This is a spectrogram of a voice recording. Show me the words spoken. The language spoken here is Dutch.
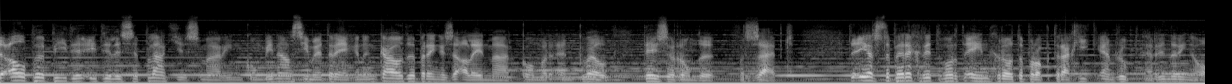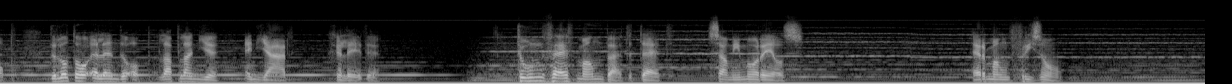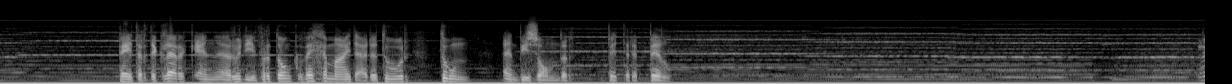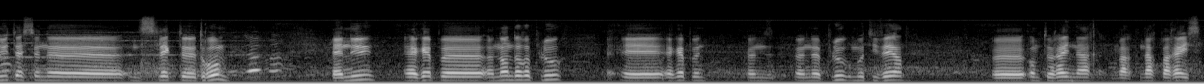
De Alpen bieden idyllische plaatjes, maar in combinatie met regen en koude brengen ze alleen maar kommer en kwel. Deze ronde verzuipt. De eerste bergrit wordt één grote brok tragiek en roept herinneringen op. De lotto-ellende op La Plagne een jaar geleden. Toen vijf man buiten tijd. Sammy Moreels. Herman Frison. Peter de Klerk en Rudy Verdonk weggemaaid uit de Tour. Toen een bijzonder bittere pil. Nu het is een, uh, een slechte droom. En nu, ik heb uh, een andere ploeg. Uh, ik heb een, een, een ploeg gemotiveerd om te rijden naar, naar Parijs.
